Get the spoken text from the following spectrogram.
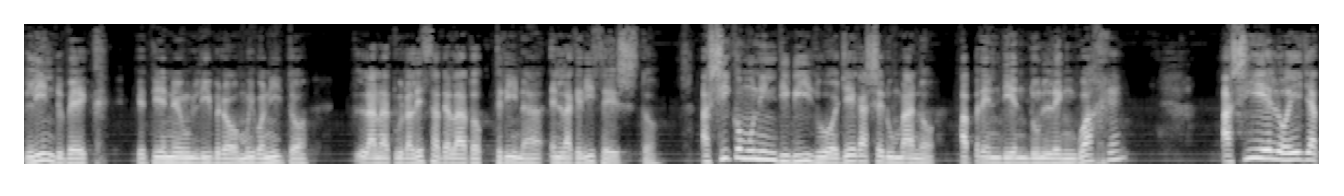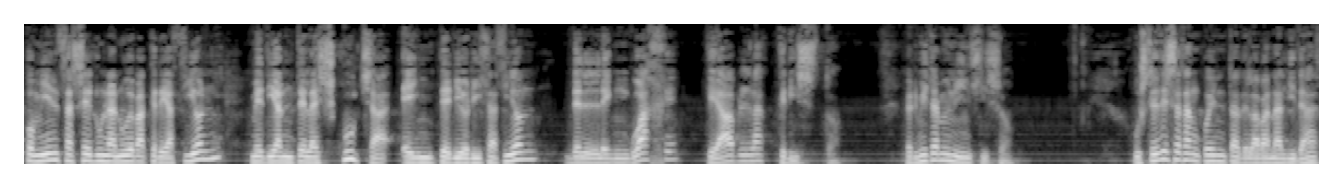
Lindbeck, que tiene un libro muy bonito, La naturaleza de la doctrina, en la que dice esto. Así como un individuo llega a ser humano aprendiendo un lenguaje, así él o ella comienza a ser una nueva creación mediante la escucha e interiorización del lenguaje que habla Cristo. Permítame un inciso. ¿Ustedes se dan cuenta de la banalidad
